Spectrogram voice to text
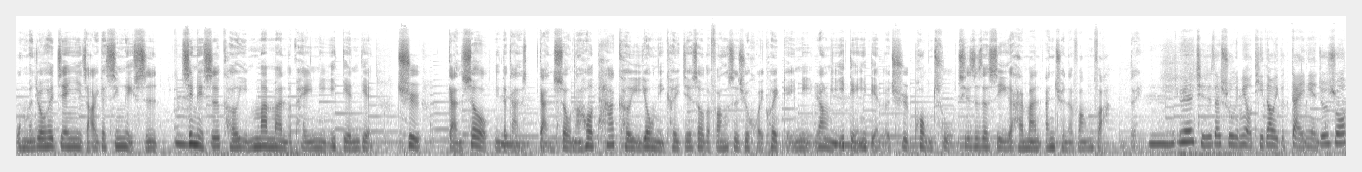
我们就会建议找一个心理师，心理师可以慢慢的陪你一点点去感受你的感感受，然后他可以用你可以接受的方式去回馈给你，让你一点一点的去碰触。其实这是一个还蛮安全的方法，对。嗯，因为其实，在书里面有提到一个概念，就是说。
